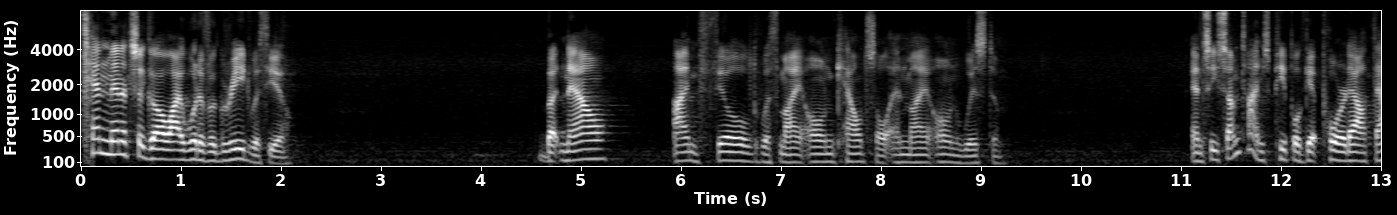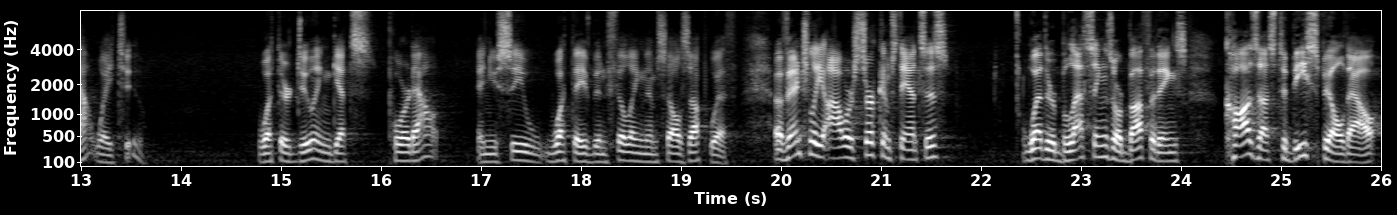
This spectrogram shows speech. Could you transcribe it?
10 minutes ago I would have agreed with you. But now I'm filled with my own counsel and my own wisdom. And see, sometimes people get poured out that way too. What they're doing gets poured out, and you see what they've been filling themselves up with. Eventually, our circumstances whether blessings or buffetings, cause us to be spilled out,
